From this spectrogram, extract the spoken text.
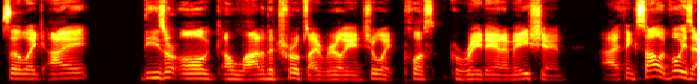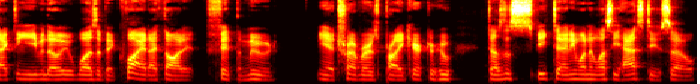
So like I, these are all a lot of the tropes I really enjoy. Plus great animation. I think solid voice acting, even though it was a bit quiet. I thought it fit the mood. You know, Trevor is probably a character who doesn't speak to anyone unless he has to. So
